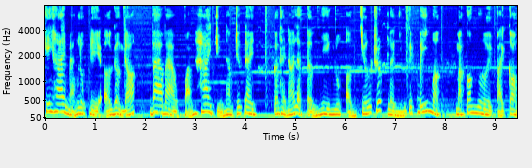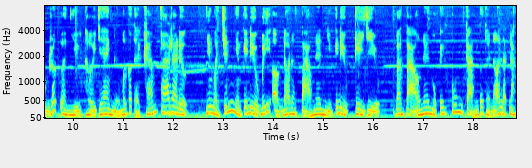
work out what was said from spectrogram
khi hai mảng lục địa ở gần đó va vào khoảng 2 triệu năm trước đây. Có thể nói là tự nhiên luôn ẩn chứa rất là những cái bí mật mà con người phải còn rất là nhiều thời gian nữa mới có thể khám phá ra được. Nhưng mà chính những cái điều bí ẩn đó đã tạo nên những cái điều kỳ diệu và tạo nên một cái khung cảnh có thể nói là đặc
